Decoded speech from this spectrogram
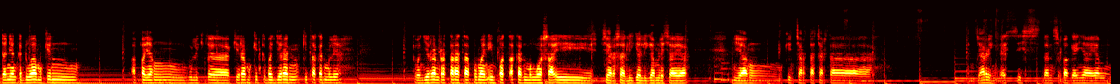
Dan yang kedua mungkin apa yang boleh kita kira mungkin kebanjiran kita akan melihat kebanjiran rata-rata pemain import akan menguasai saya rasa liga-liga Malaysia ya yang mungkin carta-carta jaring assist dan sebagainya yang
